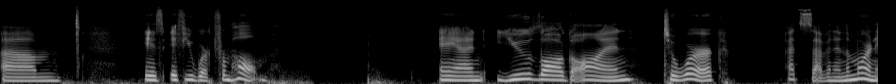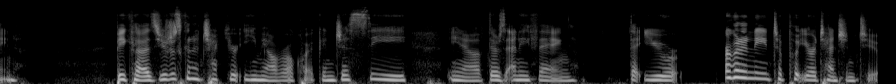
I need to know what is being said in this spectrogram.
um, is if you work from home and you log on to work at seven in the morning because you're just going to check your email real quick and just see, you know, if there's anything that you're going to need to put your attention to.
